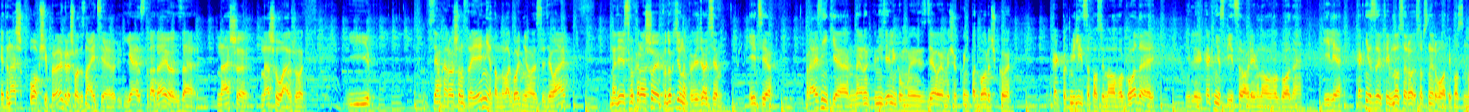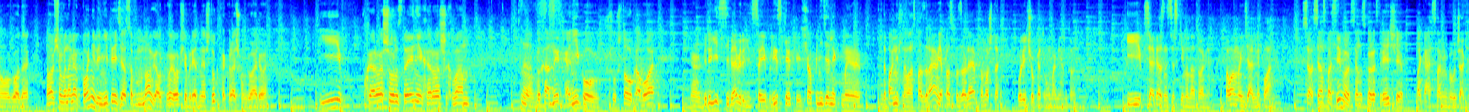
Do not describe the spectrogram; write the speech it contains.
Это наш общий проигрыш. Вот знаете, я страдаю за наше, нашу лажу. И всем хорошего настроения, там, новогоднего, все дела. Надеюсь, вы хорошо и продуктивно проведете эти праздники. Наверное, к понедельнику мы сделаем еще какую-нибудь подборочку, как похмелиться после Нового года, или как не спиться во время Нового года, или как не захлебнуться собственной рвотой после Нового года. Ну, в общем, вы намек поняли, не пейте особо много, алкоголь вообще вредная штука, как врач вам говорю. И хорошего настроения, хороших вам э, выходных, каникул, что у кого. Э, Берегите себя, берегите своих близких. Еще в понедельник мы дополнительно вас поздравим. Я просто поздравляю, потому что улечу к этому моменту. И все обязанности скину на Томе. По-моему, идеальный план. Все, всем спасибо, всем до скорой встречи. Пока, с вами был Джек.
